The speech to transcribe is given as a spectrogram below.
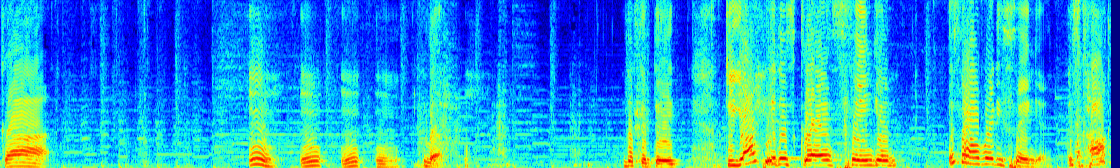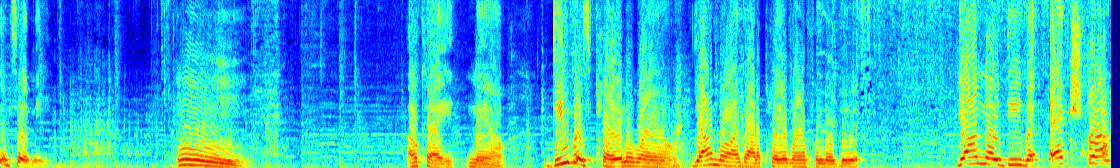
God. Mm, mm, mm, mm. Look. Look at that. Do y'all hear this glass singing? It's already singing. It's talking to me. Mmm. Okay, now, Diva's playing around. Y'all know I gotta play around for a little bit. Y'all know Diva extra.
